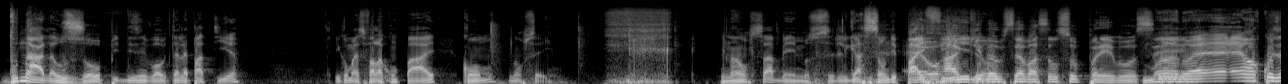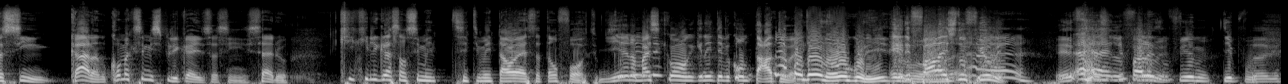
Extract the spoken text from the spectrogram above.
Do nada, o Zop desenvolve telepatia e começa a falar com o pai. Como? Não sei. Não sabemos. Ligação de pai é o e hack filho. da observação supremo. Você... Mano, é, é uma coisa assim. Cara, como é que você me explica isso assim? Sério? Que, que ligação sentimental é essa tão forte? Guiana mais que com alguém que nem teve contato, Ele velho. abandonou o guri. Ele tipo, fala isso no filme. É, Ele é, fala isso no ele fala filme. isso no filme. Tipo, Sabe?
